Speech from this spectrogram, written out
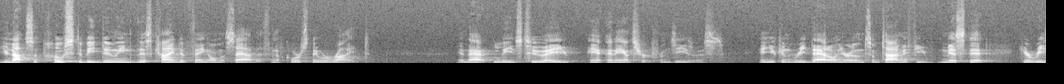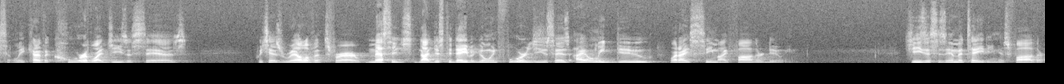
You're not supposed to be doing this kind of thing on the Sabbath. And of course, they were right. And that leads to a, an answer from Jesus. And you can read that on your own sometime if you missed it here recently. Kind of the core of what Jesus says, which has relevance for our message, not just today, but going forward. Jesus says, I only do what I see my Father doing. Jesus is imitating his Father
